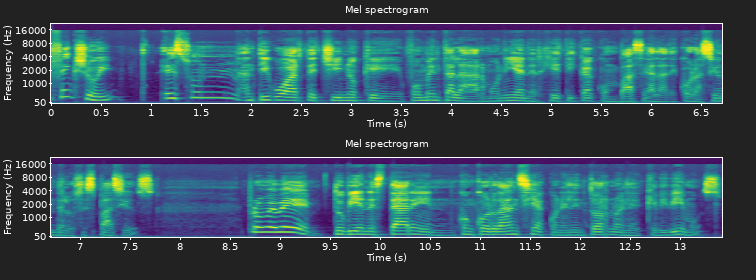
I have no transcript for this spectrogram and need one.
Feng Shui es un antiguo arte chino que fomenta la armonía energética con base a la decoración de los espacios. Promueve tu bienestar en concordancia con el entorno en el que vivimos.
